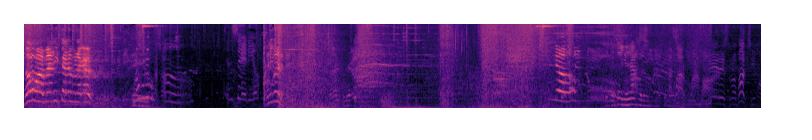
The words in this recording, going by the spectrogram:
¡No, manita, no me la cago! Oh, ¿En serio? ¡Ven, Iván! No. Intenté ayudar, pero... Eres lo máximo.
